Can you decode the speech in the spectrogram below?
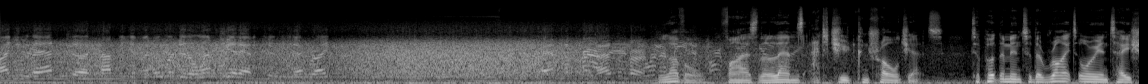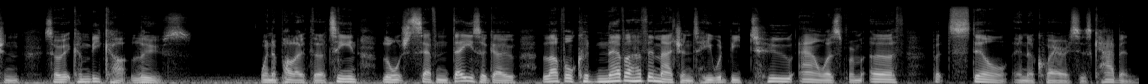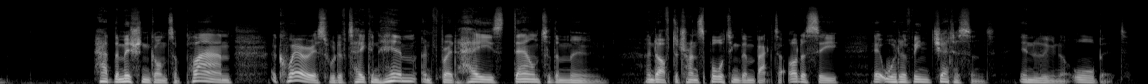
Roger that. Uh, copy your maneuver to the LEM jet attitude. Is that right? Lovell fires the LEM's attitude control jets to put them into the right orientation so it can be cut loose. When Apollo 13 launched seven days ago, Lovell could never have imagined he would be two hours from Earth, but still in Aquarius's cabin. Had the mission gone to plan, Aquarius would have taken him and Fred Haise down to the moon and after transporting them back to Odyssey, it would have been jettisoned in lunar orbit.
